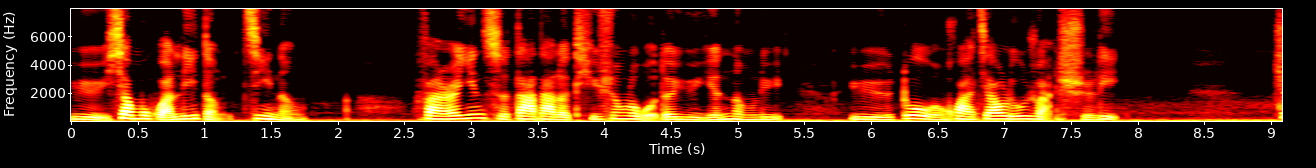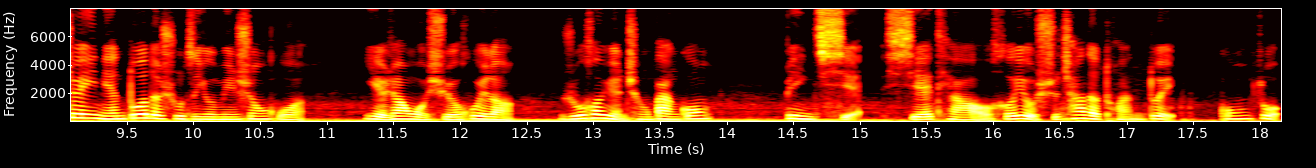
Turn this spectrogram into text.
与项目管理等技能，反而因此大大的提升了我的语言能力与多文化交流软实力。这一年多的数字游民生活，也让我学会了如何远程办公，并且协调和有时差的团队工作。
